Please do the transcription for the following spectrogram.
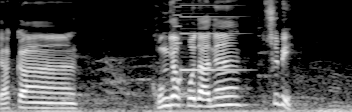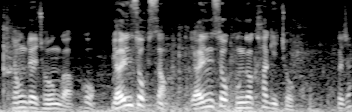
약간 공격보다는 수비 정도에 좋은 것 같고 연속성 연속 공격하기 좋고 그죠?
